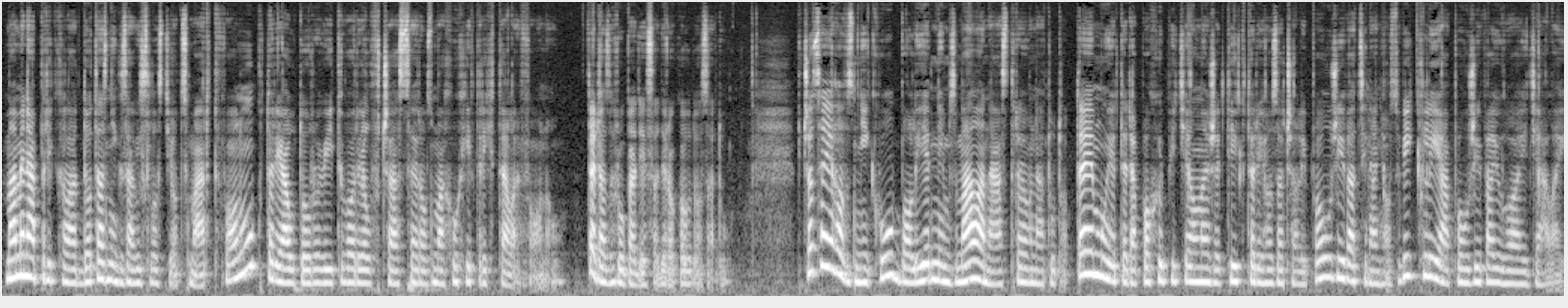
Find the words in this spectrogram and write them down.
Máme napríklad dotazník závislosti od smartfónu, ktorý autor vytvoril v čase rozmachu chytrých telefónov, teda zhruba 10 rokov dozadu. V čase jeho vzniku bol jedným z mála nástrojov na túto tému, je teda pochopiteľné, že tí, ktorí ho začali používať, si na ňo zvykli a používajú ho aj ďalej.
